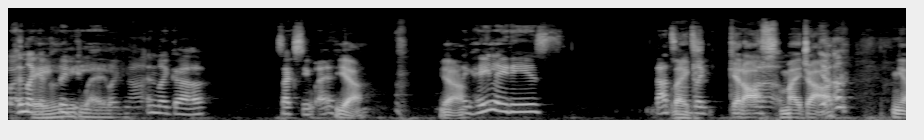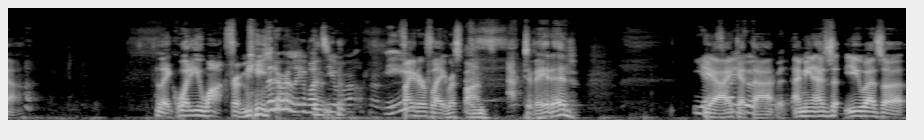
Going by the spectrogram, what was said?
but in like a creepy way, Lady. like not in like a sexy way. yeah. Yeah. Like hey ladies, that sounds like, like, get off wanna- my job. Yeah. Like, what do you want from me? Literally, what do you want from me? Fight or flight response activated. Yes, yeah, I do get agree that. I mean, as you as a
